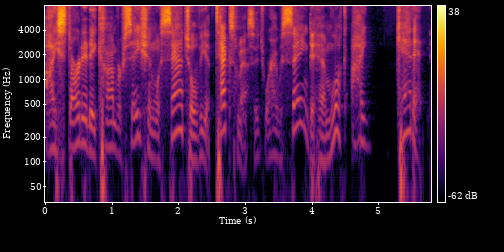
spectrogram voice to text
I started a conversation with Satchel via text message where I was saying to him, Look, I get it.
